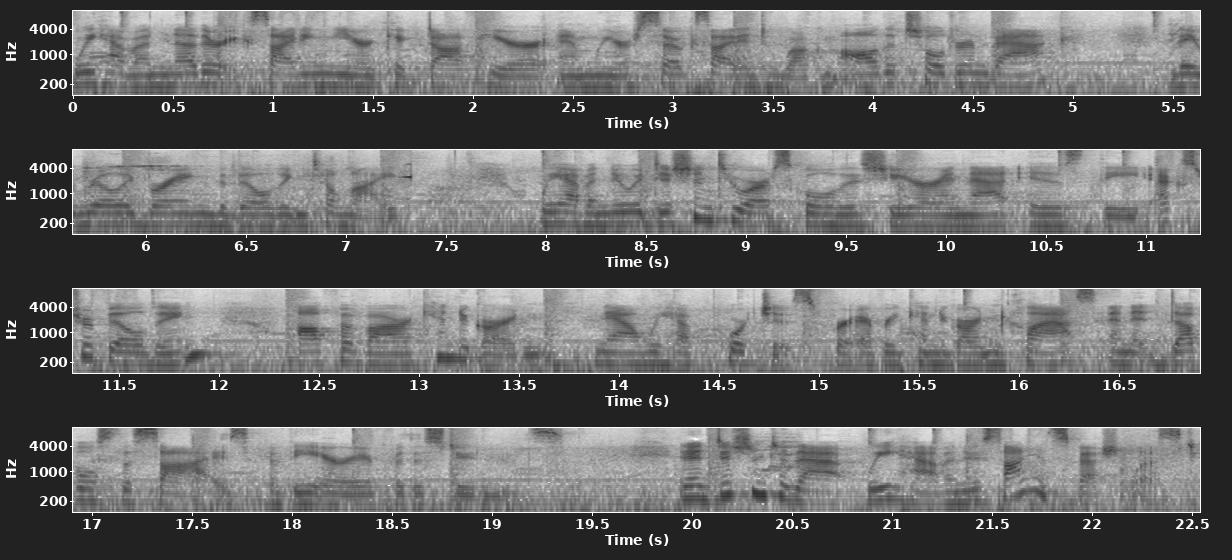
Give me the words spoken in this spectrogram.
We have another exciting year kicked off here, and we are so excited to welcome all the children back. They really bring the building to life. We have a new addition to our school this year, and that is the extra building off of our kindergarten. Now we have porches for every kindergarten class, and it doubles the size of the area for the students. In addition to that, we have a new science specialist,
